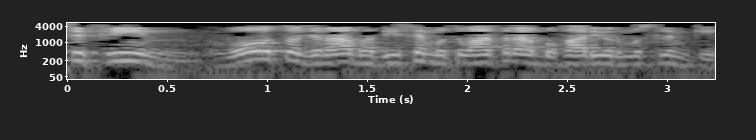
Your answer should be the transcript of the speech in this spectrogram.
صفین، وہ تو جناب حدیث متواترہ بخاری اور مسلم کی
